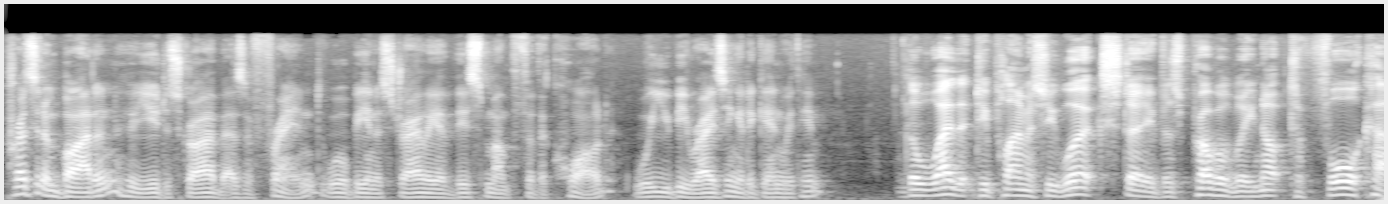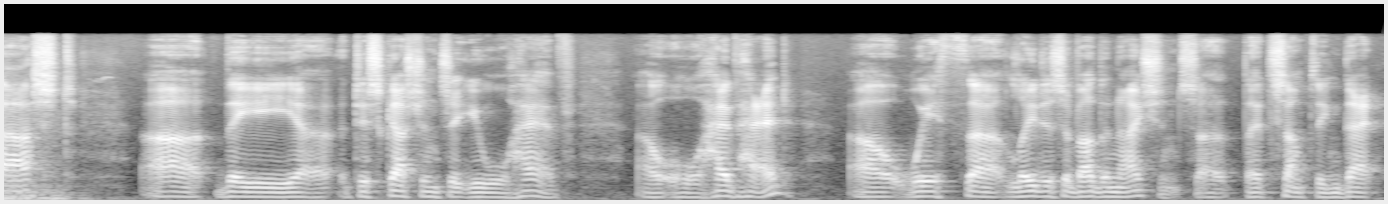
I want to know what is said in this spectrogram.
President Biden, who you describe as a friend, will be in Australia this month for the Quad. Will you be raising it again with him? The way that diplomacy works, Steve, is probably not to forecast uh, the uh, discussions that you will have uh, or have had uh, with uh, leaders of other nations. that's something that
